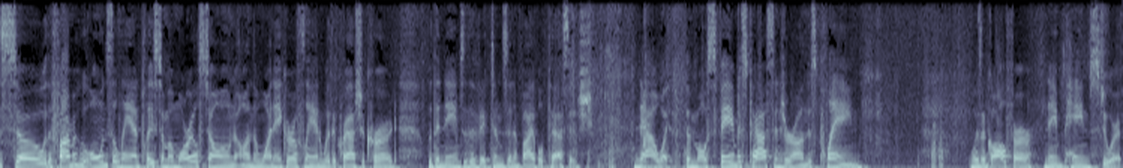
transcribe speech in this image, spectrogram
so the farmer who owns the land placed a memorial stone on the one acre of land where the crash occurred with the names of the victims and a Bible passage. Now, what the most famous passenger on this plane was a golfer named Payne Stewart.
